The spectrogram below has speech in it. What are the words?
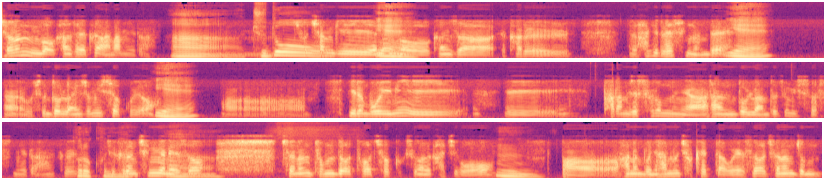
저는 뭐 간사 역할 안 합니다. 아 주도 초창기에는 예. 뭐 간사 역할을 하기로 했었는데 예 아, 우선 논란이 좀 있었고요. 예. 어, 이런 모임이 이, 이 바람직스럽느냐라는 논란도 좀 있었습니다. 그, 그렇군요. 그런 측면에서 아, 저는 좀 더 더 적극성을 가지고 음 어, 하는 분이 하면 좋겠다고 해서 저는 좀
